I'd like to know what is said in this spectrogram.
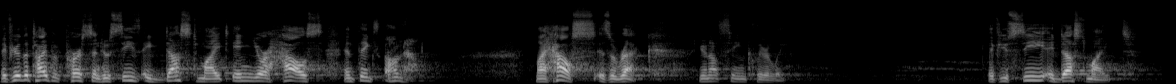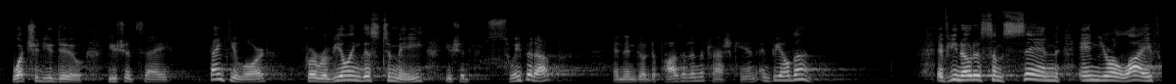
If you're the type of person who sees a dust mite in your house and thinks, oh no, my house is a wreck, you're not seeing clearly. If you see a dust mite, what should you do? You should say, Thank you, Lord, for revealing this to me. You should sweep it up and then go deposit it in the trash can and be all done. If you notice some sin in your life,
